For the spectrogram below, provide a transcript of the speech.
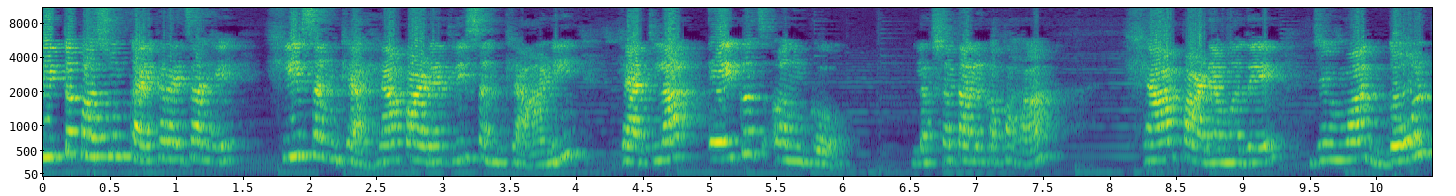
तिथपासून काय करायचं आहे? ही संख्या ह्या पाड्यातली संख्या आणि ह्यातला एकच अंक. लक्षात आलं का पहा? ह्या पाड्यामध्ये जेव्हा दोन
